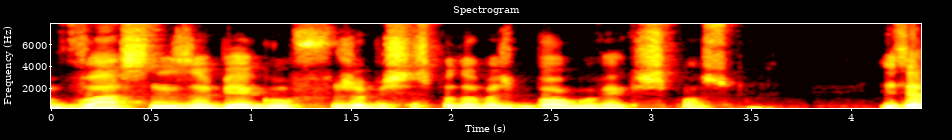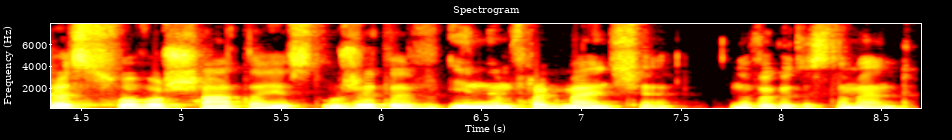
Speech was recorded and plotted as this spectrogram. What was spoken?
własnych zabiegów, żeby się spodobać Bogu w jakiś sposób. I teraz słowo szata jest użyte w innym fragmencie Nowego Testamentu.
